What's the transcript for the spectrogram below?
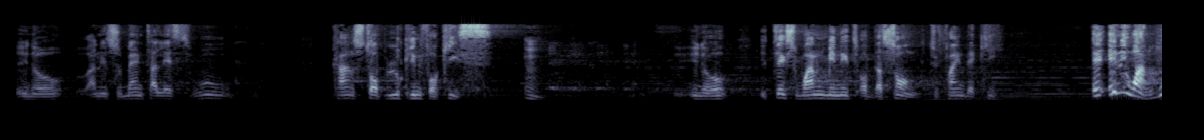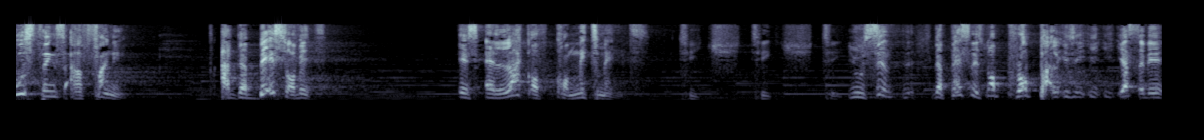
you know, an instrumentalist who can't stop looking for keys. Mm. You know, it takes one minute of the song to find the key. A- anyone whose things are funny, at the base of it is a lack of commitment. Teach, teach, teach. You see, the person is not properly. Yesterday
